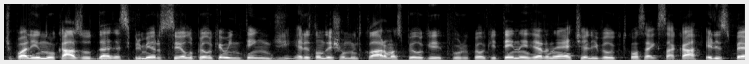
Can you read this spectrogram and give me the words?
Tipo ali no caso desse primeiro selo, pelo que eu entendi, eles não deixam muito claro, mas pelo que pelo que tem na internet ali, pelo que tu consegue sacar, eles pegam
